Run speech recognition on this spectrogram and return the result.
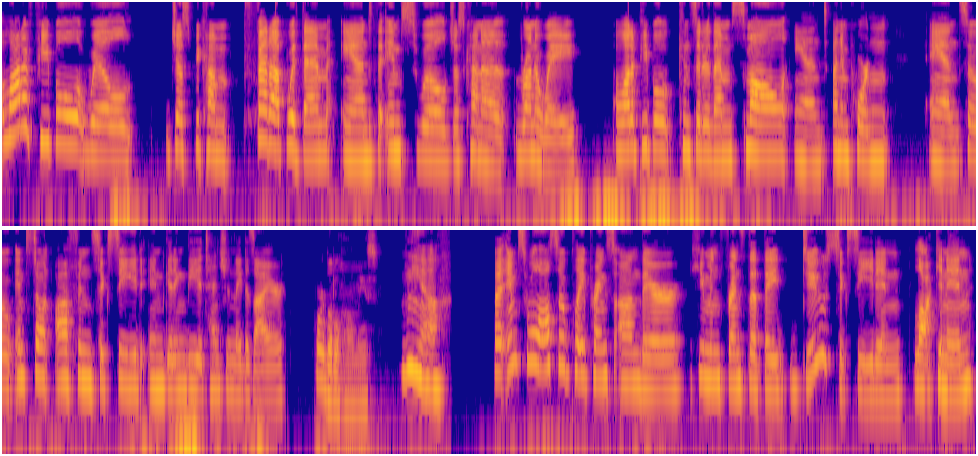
a lot of people will just become fed up with them and the imps will just kind of run away. A lot of people consider them small and unimportant, and so imps don't often succeed in getting the attention they desire. Poor little homies. Yeah. But imps will also play pranks on their human friends that they do succeed in locking in,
